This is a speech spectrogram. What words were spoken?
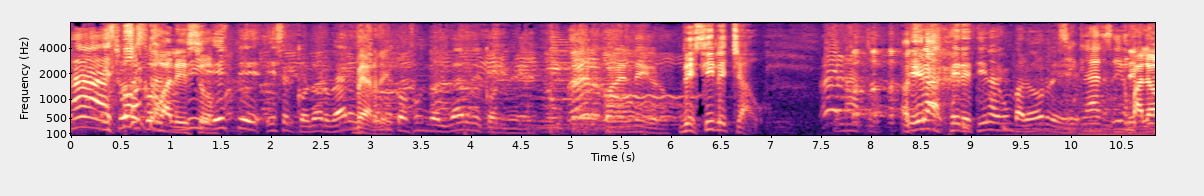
Ah, Es ¿Cuánto vale eso? Este es el color verde. Verde. Yo me confundo el verde con el, con el negro. Decile chau. Era, espere, ¿tiene algún valor? de- Sí, claro. Sí, un ¿De balón,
